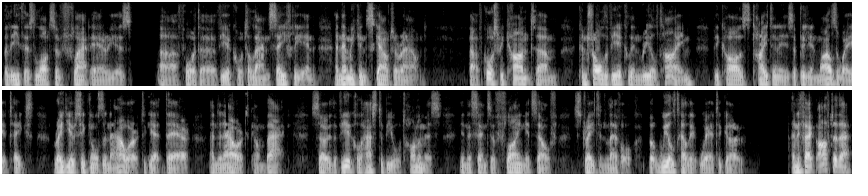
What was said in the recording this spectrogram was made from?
believe there's lots of flat areas uh, for the vehicle to land safely in, and then we can scout around. Uh, of course, we can't um, control the vehicle in real time because Titan is a billion miles away. It takes radio signals an hour to get there and an hour to come back. So the vehicle has to be autonomous in the sense of flying itself straight and level, but we'll tell it where to go. And in fact, after that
